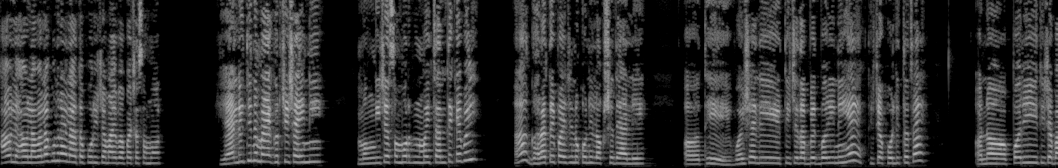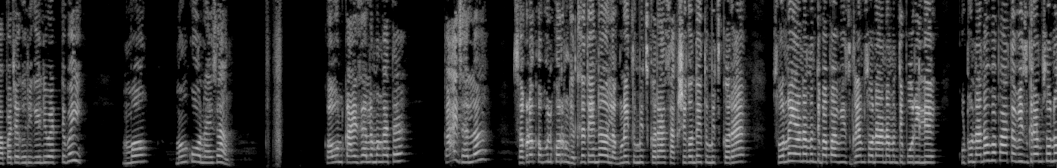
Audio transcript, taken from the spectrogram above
हावले हावलावा लागून राहिला आता पोरीच्या मायबापाच्या समोर. ही आली होती ना माझ्या घरची शाईनी? मग समोर माहीत चालते काय बाई? हा? घरातही पाहिजे ना कोणी लक्ष द्यायले. ते वैशाली तिची तब्येत बरी नाही आहे तिच्या खोलीतच आहे. अन परी तिच्या बापाच्या घरी गेली वाटते बाई. मग? मग कोण आहे सांग? काऊन? काय झालं मग आता? काय झालं? सगळं कबूल करून घेतलं ते ना लग्नही तुम्हीच करा साक्षीगंधही तुम्हीच करा. सोनं आणा म्हणते बापा वीस ग्रॅम सोनं आणा म्हणते पोरीले. कुठून आणा बापा आता वीस ग्रॅम सोनं?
